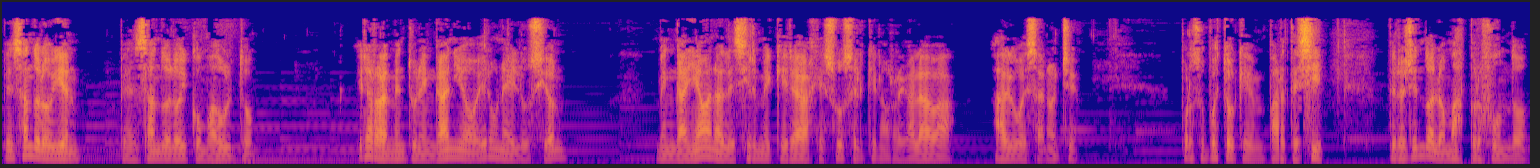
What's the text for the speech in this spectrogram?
Pensándolo bien, pensándolo hoy como adulto, ¿era realmente un engaño? ¿Era una ilusión? ¿Me engañaban al decirme que era Jesús el que nos regalaba algo esa noche? Por supuesto que en parte sí, pero yendo a lo más profundo,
